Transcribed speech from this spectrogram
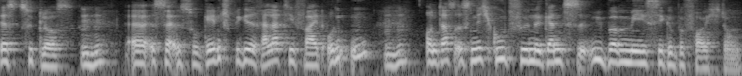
des Zyklus mhm. äh, ist der Östrogenspiegel relativ weit unten mhm. und das ist nicht gut für eine ganz übermäßige Befeuchtung.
